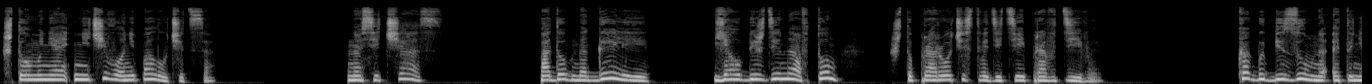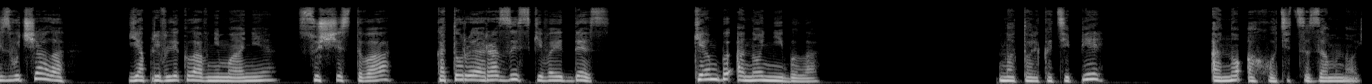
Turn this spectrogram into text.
что у меня ничего не получится. Но сейчас, подобно Гелии, я убеждена в том, что пророчества детей правдивы. Как бы безумно это ни звучало, я привлекла внимание существа, которое разыскивает Дес, кем бы оно ни было. Но только теперь оно охотится за мной.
